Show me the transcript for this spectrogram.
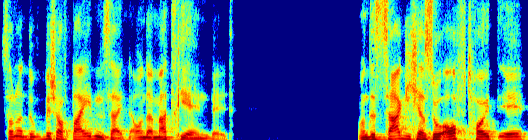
sondern du bist auf beiden Seiten, auch in der materiellen Welt. Und das sage ich ja so oft, heute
